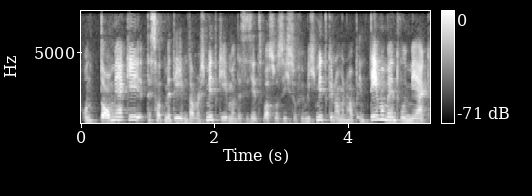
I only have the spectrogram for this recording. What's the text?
Und da merke ich, das hat mir die eben damals mitgegeben und das ist jetzt was, was ich so für mich mitgenommen habe. In dem Moment, wo ich merke,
